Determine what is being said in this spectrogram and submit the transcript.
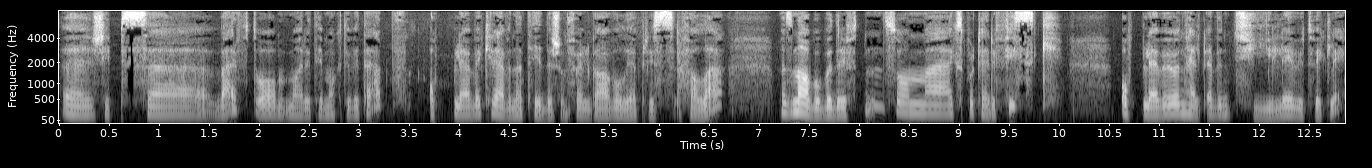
eh, skipsverft og maritim aktivitet. Opplever krevende tider som følge av oljeprisfallet. Mens nabobedriften, som eksporterer fisk, opplever jo en helt eventyrlig utvikling.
